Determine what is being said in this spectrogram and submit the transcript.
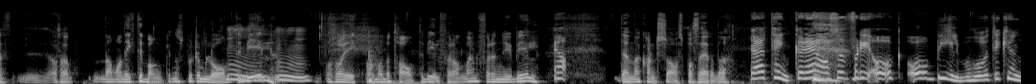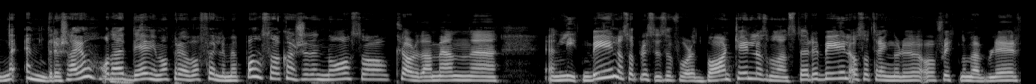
altså, Da man gikk til banken og spurte om lån til mm, bil, mm, mm. og så gikk man og betalte bilforhandleren for en ny bil, ja. Den er kanskje avspaserende? Jeg tenker det, Også fordi, og, og, bilbehovet til kundene endrer seg jo. Og det er det vi må prøve å følge med på. Så kanskje nå så klarer du deg med en uh, en liten bil, og så plutselig så får du et barn til, og så må du ha en større bil, og så trenger du å flytte noen møbler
